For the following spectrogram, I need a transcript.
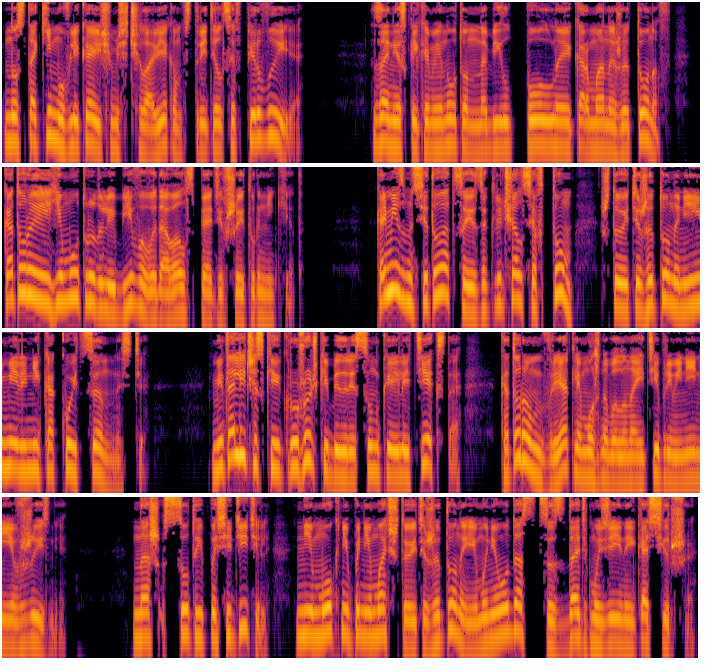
но с таким увлекающимся человеком встретился впервые. За несколько минут он набил полные карманы жетонов, которые ему трудолюбиво выдавал спятивший турникет. Комизм ситуации заключался в том, что эти жетоны не имели никакой ценности. Металлические кружочки без рисунка или текста, которым вряд ли можно было найти применение в жизни. Наш сотый посетитель не мог не понимать, что эти жетоны ему не удастся сдать музейной кассирше.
